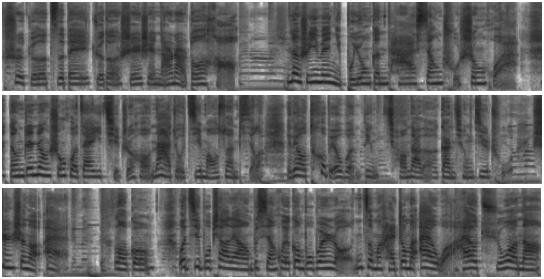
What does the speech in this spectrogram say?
是觉得自卑，觉得谁谁哪哪都好。那是因为你不用跟他相处生活啊，等真正生活在一起之后，那就鸡毛蒜皮了。一定要特别稳定、强大的感情基础，深深的爱。老公，我既不漂亮、不贤惠、更不温柔，你怎么还这么爱我，还要娶我呢？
